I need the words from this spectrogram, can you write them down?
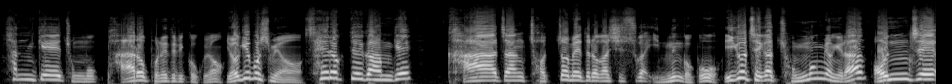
한 개 종목 바로 보내드릴 거고요. 여기 보시면 세력들과 함께 가장 저점에 들어가실 수가 있는 거고 이거 제가 종목명이랑 언제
